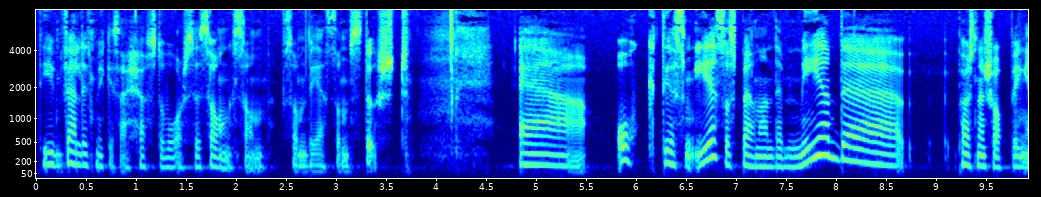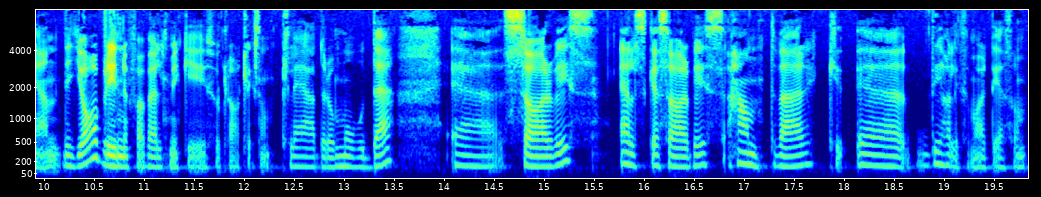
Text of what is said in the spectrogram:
Det är väldigt mycket så höst och vårsäsong som, som det är som störst. Eh, och det som är så spännande med eh, personal shoppingen, det jag brinner för väldigt mycket är såklart liksom kläder och mode. Eh, service, älskar service, hantverk. Eh, det har liksom varit det som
